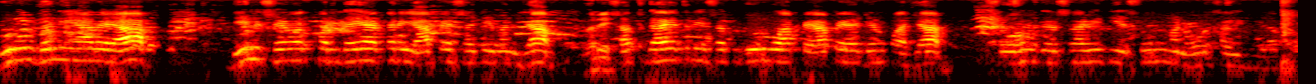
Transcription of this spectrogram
ગુરુ બની આવે આપ. દિન સેવક પર દયા કરી આપે સજીવન જાપ. સત ગાયત્રી સદગુરુ આપે આપે અજંપા જાપ. સોહમ દર્શાવી દે સોનમન ઓળખાવી દે આપો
